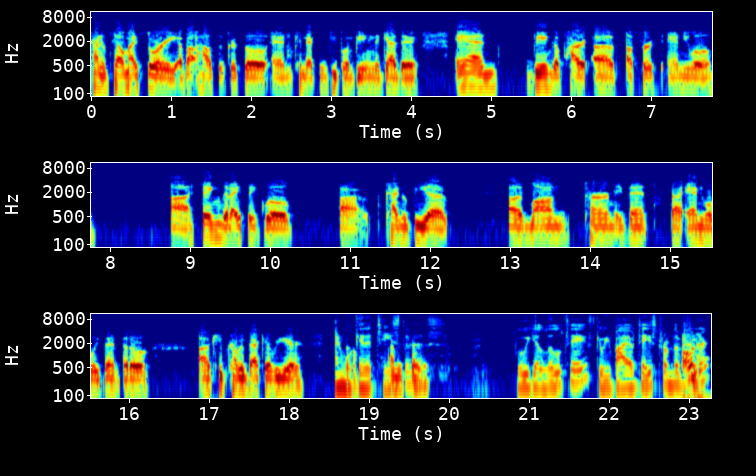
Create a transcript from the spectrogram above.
kind of tell my story about House of Gristle and connecting people and being together, and being a part of a first annual uh, thing that I think will uh, kind of be a a long term event, uh, annual event that'll uh, keep coming back every year. And we'll so get a taste of this. Will we get a little taste? Can we buy a taste from the oh, vendor?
